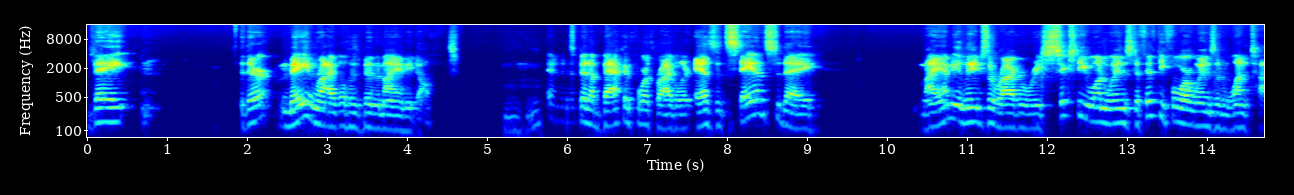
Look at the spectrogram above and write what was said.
they their main rival has been the Miami Dolphins. Mm-hmm. And it's been a back and forth rivalry. As it stands today, Miami leads the rivalry 61 wins to 54 wins and one tie.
